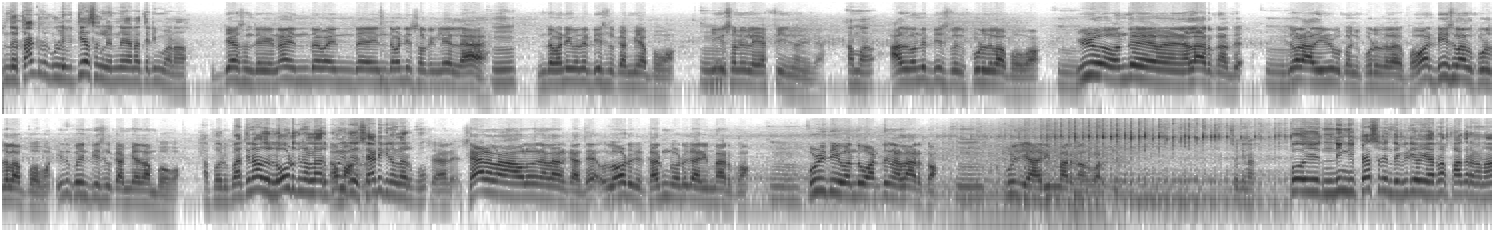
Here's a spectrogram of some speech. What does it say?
இந்த டிராக்டருக்குள்ள வித்தியாசங்கள் என்ன? ஏன்னா தெரியுமாண்ணா? வித்தியாசம் தெரியும்னா இந்த இந்த இந்த வண்டி சொல்கிறீங்களே இல்லை? இந்த வண்டிக்கு வந்து டீசல் கம்மியாக போவோம். நீங்கள் சொன்னீங்களே எஃப்இ சொன்னீங்களே ஆமாம் அது வந்து டீசல் கொஞ்சம் கூடுதலாக போவோம். இழுவை வந்து நல்லா இருக்கும் அது. இதோட அது இழுவு கொஞ்சம் கூடுதலாக போவோம். டீசல் அது கூடுதலாக போகும் இது கொஞ்சம் டீசல் கம்மியாக தான் போகும் அப்போ அப்படி பார்த்தீங்கன்னா அது லோடுக்கு நல்லா இருக்கும். இது சேடைக்கு நல்லா இருக்கும். சேடை சேடெல்லாம் அவ்வளோ நல்லா இருக்காது. லோடுக்கு கரும்பு லோடுக்கு அதிகமாக இருக்கும். புழுதி வந்து வரதுக்கு நல்லா இருக்கும். புழுதி அதிகமாக இருக்கும் அது வரதுக்கு ஓகேண்ணா இப்போ நீங்கள் பேசுகிற இந்த வீடியோ யாருன்னா பார்க்குறாங்கன்னா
